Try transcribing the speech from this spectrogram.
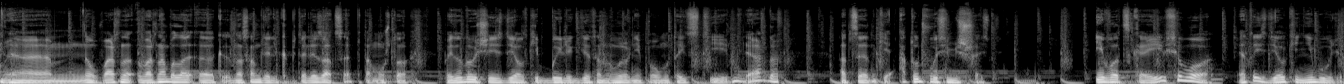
э, ну, важно, важна была э, на самом деле капитализация, потому что предыдущие сделки были где-то на уровне, по-моему, 30 миллиардов оценки, а тут 86. И вот, скорее всего, этой сделки не будет.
